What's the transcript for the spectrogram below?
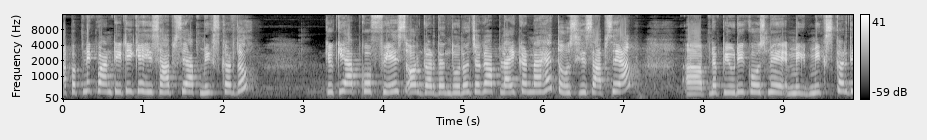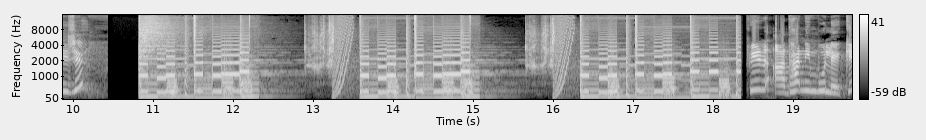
आप अपने क्वांटिटी के हिसाब से आप मिक्स कर दो। क्योंकि आपको फेस और गर्दन दोनों जगह अप्लाई करना है तो उस हिसाब से आप अपना प्यूरी को उसमें मिक्स कर दीजिए। आधा नींबू लेके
